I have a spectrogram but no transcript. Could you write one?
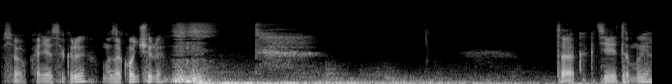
Все, конец игры. Мы закончили. Так, где это мы?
